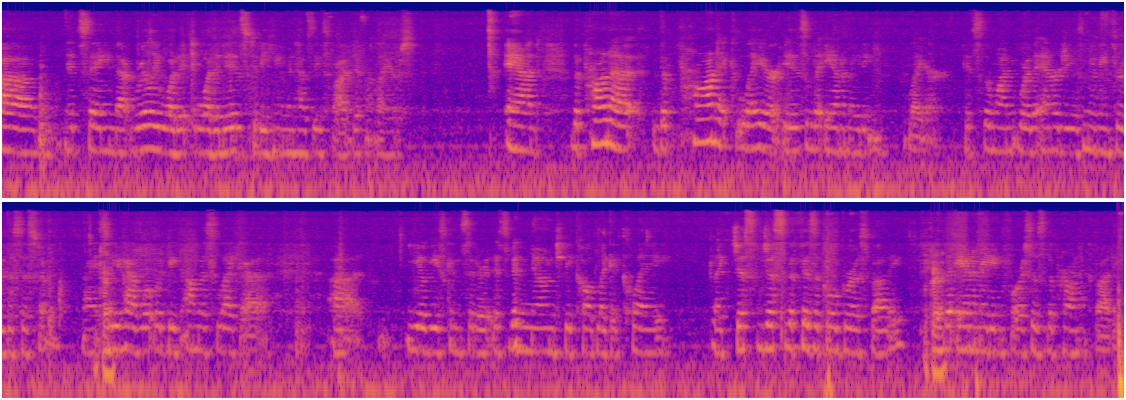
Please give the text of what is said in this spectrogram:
um, it's saying that really what it what it is to be human has these five different layers. And the prana, the pranic layer is the animating layer. It's the one where the energy is moving through the system, right? So you have what would be almost like a, uh, yogis consider it. It's been known to be called like a clay, like just just the physical gross body. Okay. The animating force is the pranic body.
